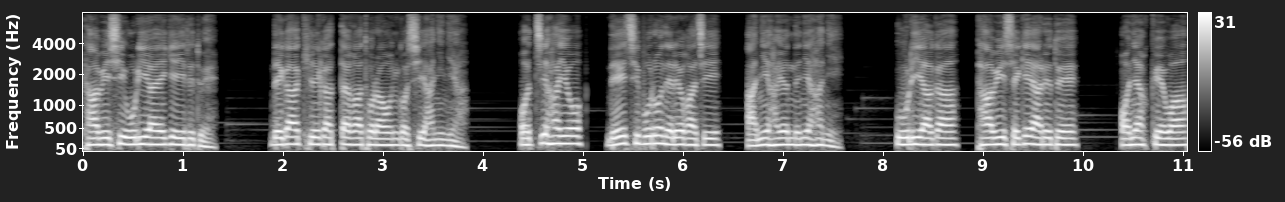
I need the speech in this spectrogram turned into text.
다윗이 우리아에게 이르되 내가 길 갔다가 돌아온 것이 아니냐 어찌하여 내 집으로 내려가지 아니하였느냐 하니 우리아가 다윗에게 아뢰되 언약궤와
